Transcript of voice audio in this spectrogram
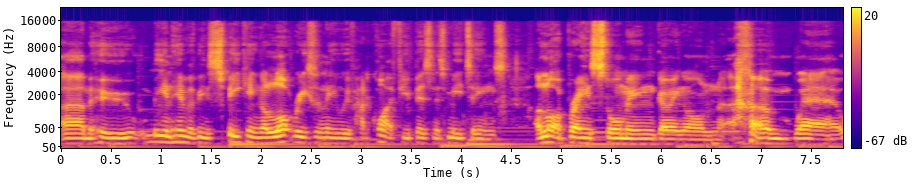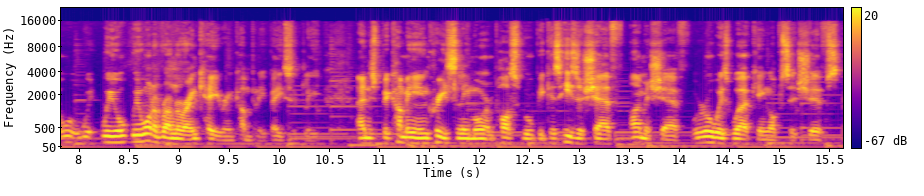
um, who me and him have been speaking a lot recently. We've had quite a few business meetings, a lot of brainstorming going on, um, where we, we, we want to run our own catering company basically, and it's becoming increasingly more impossible because he's a chef, I'm a chef. We're always working opposite shifts.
